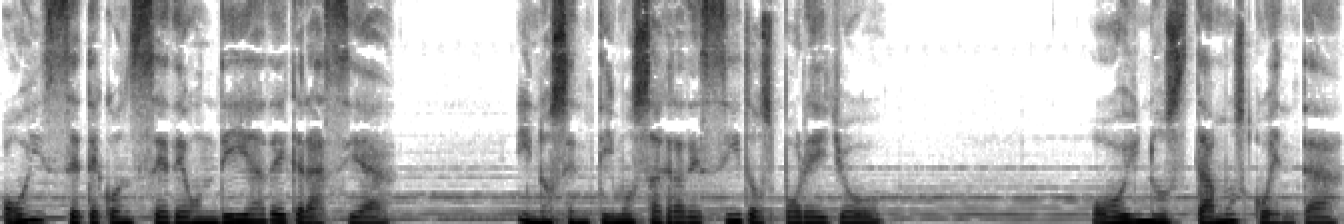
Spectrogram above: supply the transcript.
Hoy se te concede un día de gracia y nos sentimos agradecidos por ello. Hoy nos damos cuenta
